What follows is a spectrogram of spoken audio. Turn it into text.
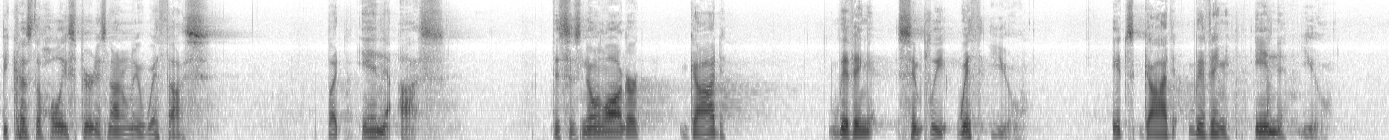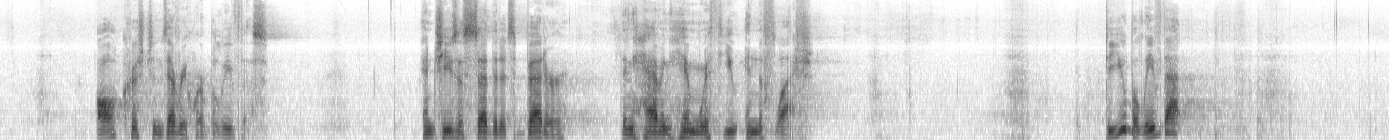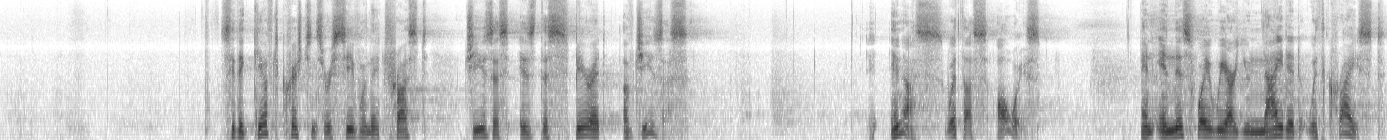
Because the Holy Spirit is not only with us, but in us. This is no longer God living simply with you, it's God living in you. All Christians everywhere believe this. And Jesus said that it's better than having Him with you in the flesh. Do you believe that? See, the gift Christians receive when they trust Jesus is the Spirit of Jesus in us, with us, always. And in this way, we are united with Christ.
